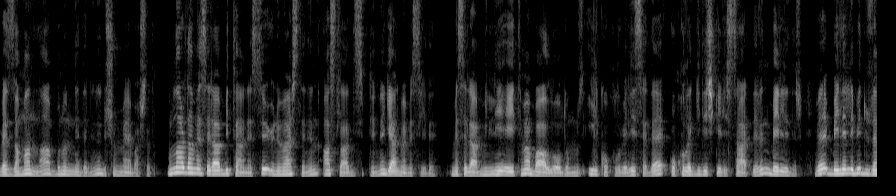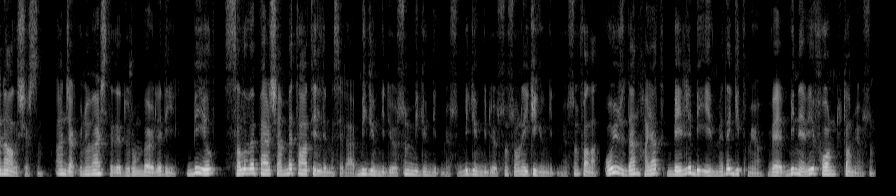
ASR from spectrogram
ve zamanla bunun nedenini düşünmeye başladım. Bunlardan mesela bir tanesi üniversitenin asla disiplinine gelmemesiydi. Mesela milli eğitime bağlı olduğumuz ilkokul ve lisede okula gidiş geliş saatlerin bellidir ve belirli bir düzene alışırsın. Ancak üniversitede durum böyle değil. Bir yıl salı ve perşembe tatildi mesela. Bir gün gidiyorsun bir gün gitmiyorsun. Bir gün gidiyorsun sonra iki gün gitmiyorsun falan. O yüzden hayat belli bir ivmede gitmiyor ve bir nevi form tutamıyorsun.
